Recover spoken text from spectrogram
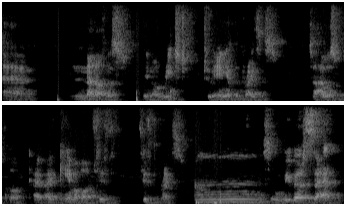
And none of us, you know, reached to any of the prizes. So I was about, I, I came about fifth, fifth prize. Oh. So we were sad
